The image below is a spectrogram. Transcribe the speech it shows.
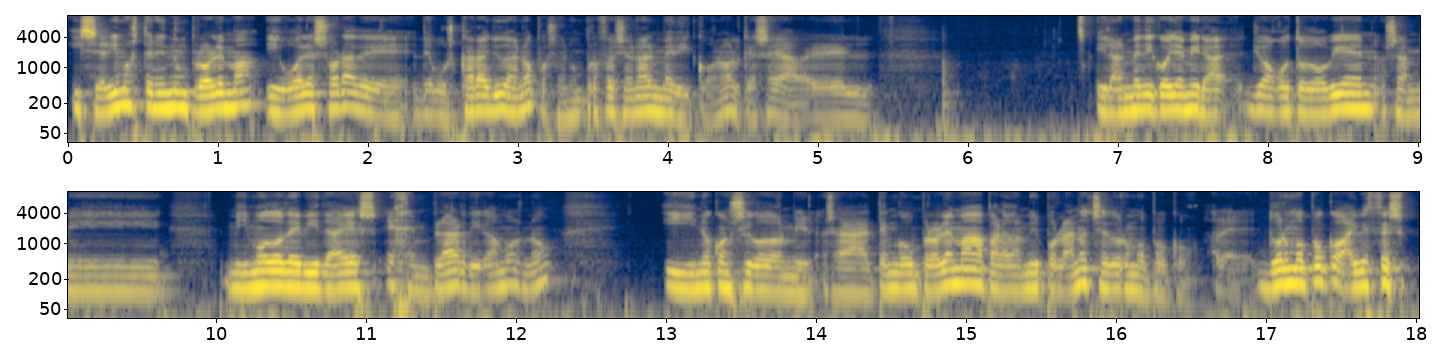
y seguimos teniendo un problema, igual es hora de, buscar ayuda, ¿no? Pues en un profesional médico, ¿no? El que sea. El, ir al médico, oye, mira, yo hago todo bien, o sea, mi, mi modo de vida es ejemplar, digamos, ¿no? y no consigo dormir. O sea, tengo un problema para dormir por la noche, duermo poco. A ver, duermo poco, hay veces,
